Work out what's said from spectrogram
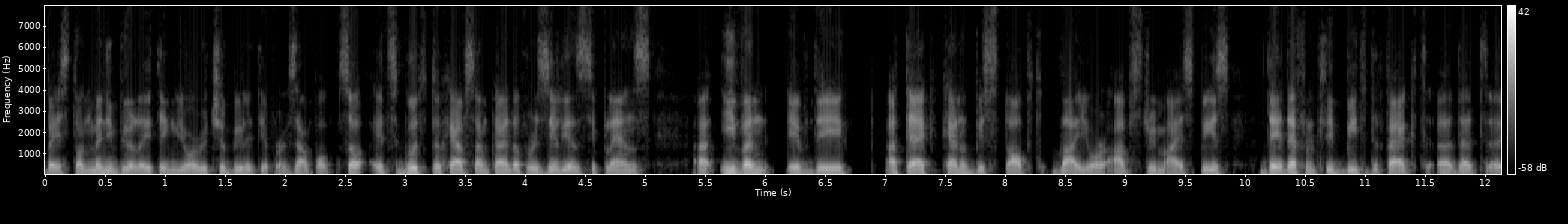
based on manipulating your reachability, for example. So it's good to have some kind of resiliency plans, uh, even if the attack cannot be stopped by your upstream ISPs. They definitely beat the fact uh, that uh,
